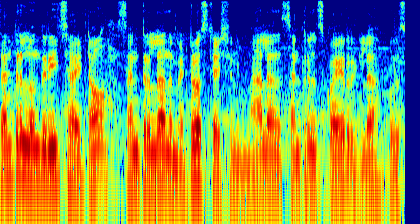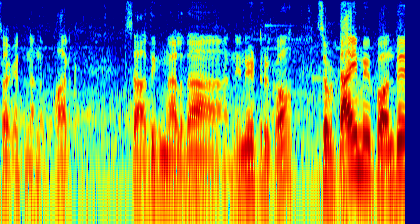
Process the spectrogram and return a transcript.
சென்ட்ரல் வந்து ரீச் ஆகிட்டோம் சென்ட்ரலில் அந்த மெட்ரோ ஸ்டேஷனுக்கு மேலே சென்ட்ரல் ஸ்கொயர் இருக்குல்ல புதுசாக கட்டின அந்த பார்க் ஸோ அதுக்கு மேலே தான் நின்றுட்டுருக்கோம் ஸோ டைம் இப்போ வந்து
